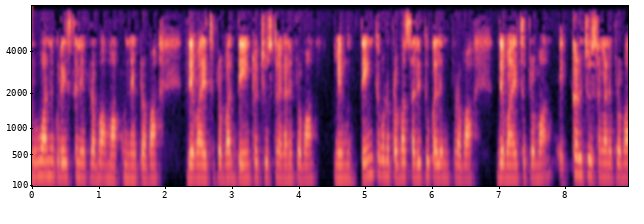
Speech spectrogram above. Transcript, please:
నువ్వు అనుగ్రహిస్తేనే ప్రభా మాకున్నాయి ప్రభా. దేవాయచ ప్రభా దేంట్లో చూసుకున్నా కానీ ప్రభా మేము దేంట్లో కూడా ప్రభా సరితూకలేము ప్రభా. దేవాయచ ప్రభా ఎక్కడ చూసినా కానీ ప్రభా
